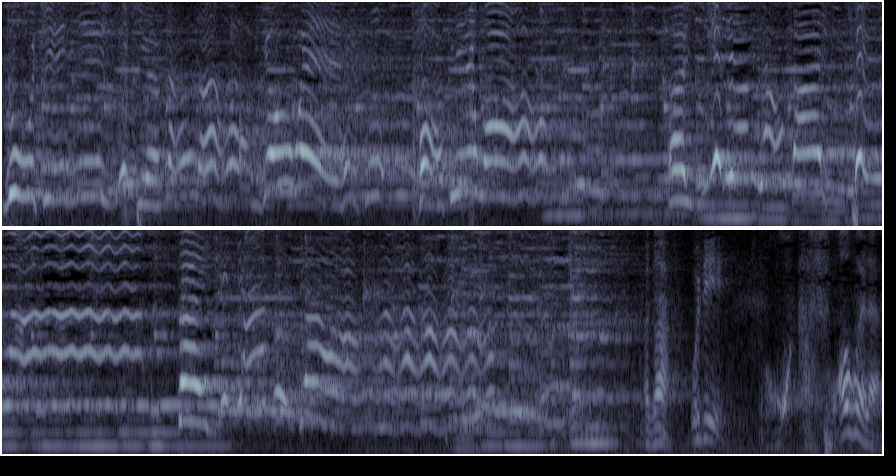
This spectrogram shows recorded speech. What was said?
如今你已经有位子，可别忘，呃，一定要带亲啊，在一家子呀。大哥，我弟，话说回来，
